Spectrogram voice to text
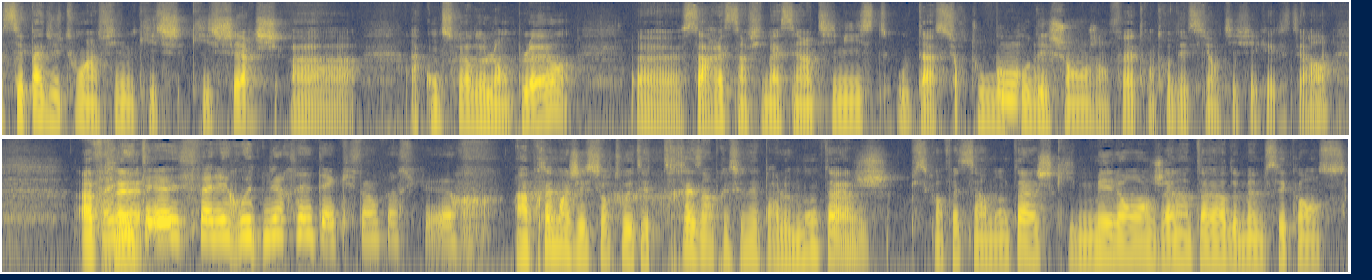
c'est pas du tout un film qui, ch- qui cherche à, à construire de l'ampleur. Euh, ça reste un film assez intimiste où tu as surtout beaucoup d'échanges en fait entre des scientifiques, etc. Fallait, Après, euh, fallait retenir ces textes hein, parce que. après, moi j'ai surtout été très impressionné par le montage, puisqu'en fait c'est un montage qui mélange à l'intérieur de même séquence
